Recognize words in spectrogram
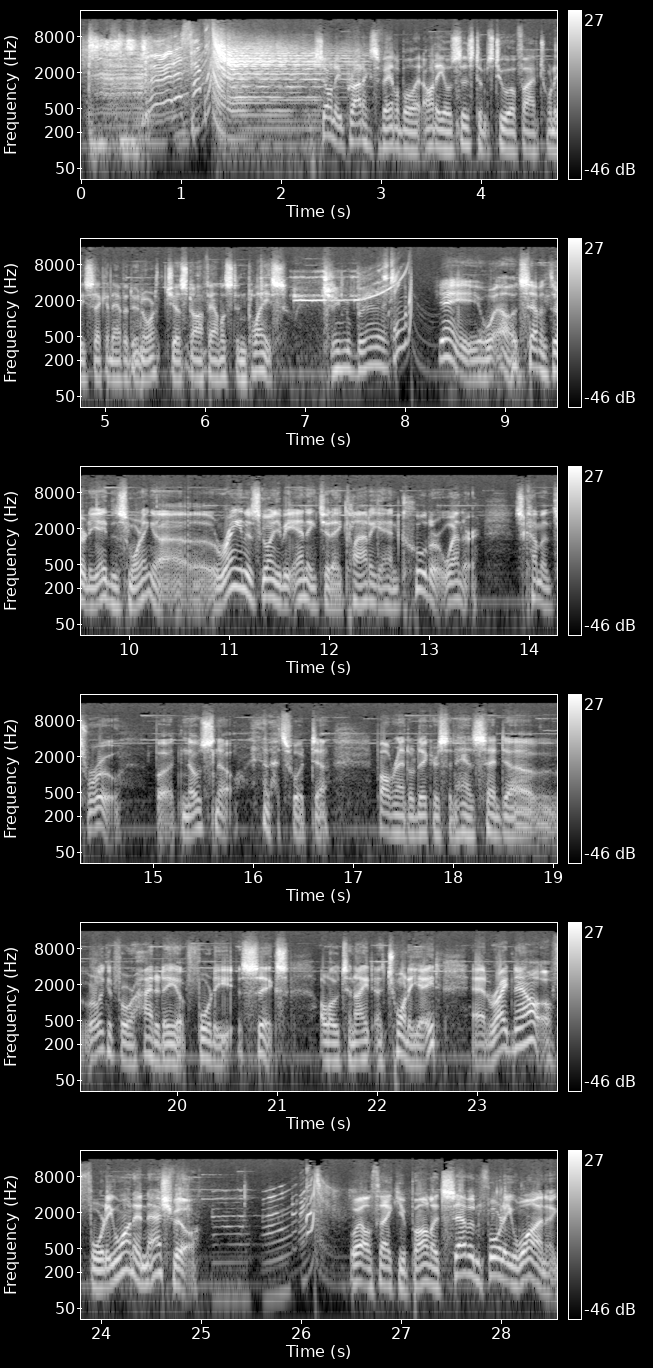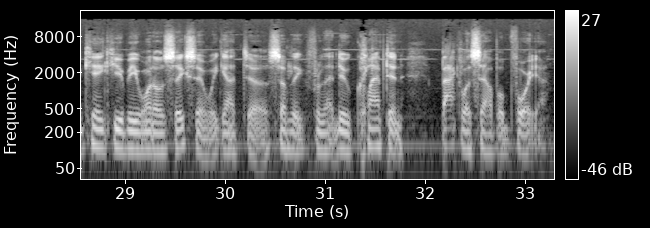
Sony products available at Audio Systems, 205 22nd Avenue North, just off Elliston Place. Yay, well, it's 7.38 this morning. Uh, rain is going to be ending today. Cloudy and cooler weather is coming through, but no snow. That's what uh, Paul Randall Dickerson has said. Uh, we're looking for a high today of 46, a low tonight of 28, and right now a 41 in Nashville. Well, thank you, Paul. It's 741 at KQB 106, and we got uh, something from that new Clapton Backless album for you.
